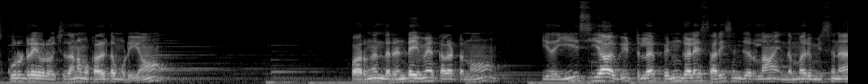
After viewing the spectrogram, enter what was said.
ஸ்க்ரூ டிரைவர் வச்சு தான் நம்ம கலட்ட முடியும். பாருங்கள் இந்த ரெண்டையுமே கலட்டணும் இதை ஈஸியாக வீட்டில் பெண்களே சரி செஞ்சிடலாம். இந்த மாதிரி மிஷினை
